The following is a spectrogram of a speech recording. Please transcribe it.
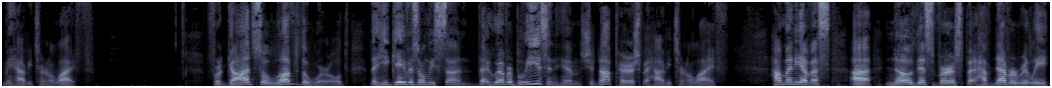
may have eternal life. For God so loved the world that he gave his only Son, that whoever believes in him should not perish but have eternal life. How many of us uh, know this verse but have never really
